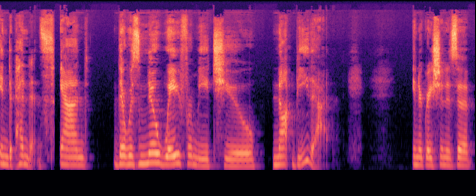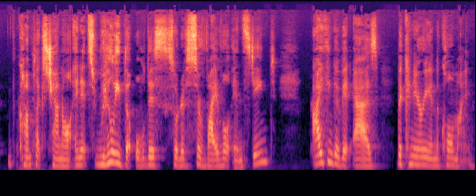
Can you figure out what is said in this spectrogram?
independence. And there was no way for me to not be that integration is a complex channel and it's really the oldest sort of survival instinct. I think of it as the canary in the coal mine,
